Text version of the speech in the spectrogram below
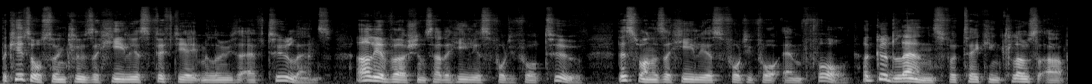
The kit also includes a Helios 58mm f2 lens. Earlier versions had a Helios 44-2, this one is a Helios 44M4, a good lens for taking close-up,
